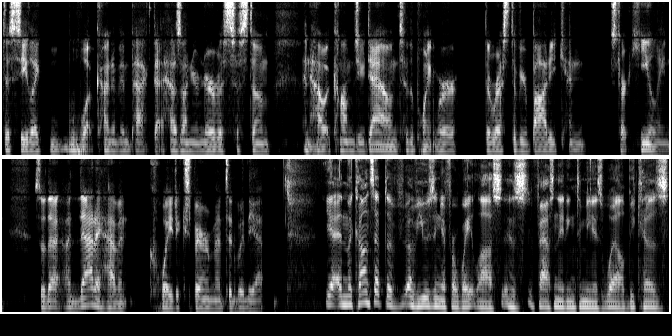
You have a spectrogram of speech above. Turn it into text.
To see like what kind of impact that has on your nervous system and how it calms you down to the point where the rest of your body can start healing. So that uh, that I haven't quite experimented with yet. Yeah, and the concept of, of using it for weight loss is fascinating to me as well because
